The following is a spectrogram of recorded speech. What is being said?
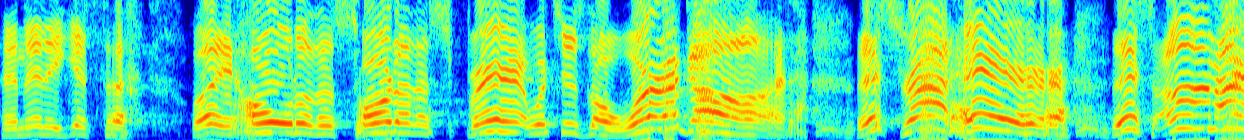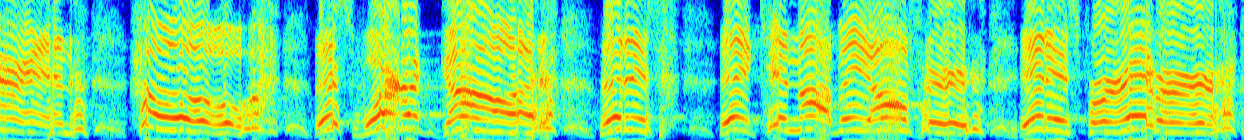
and then he gets to lay hold of the sword of the Spirit, which is the Word of God. This right here, this unerring, oh, this Word of God that is, it cannot be altered. It is forever,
